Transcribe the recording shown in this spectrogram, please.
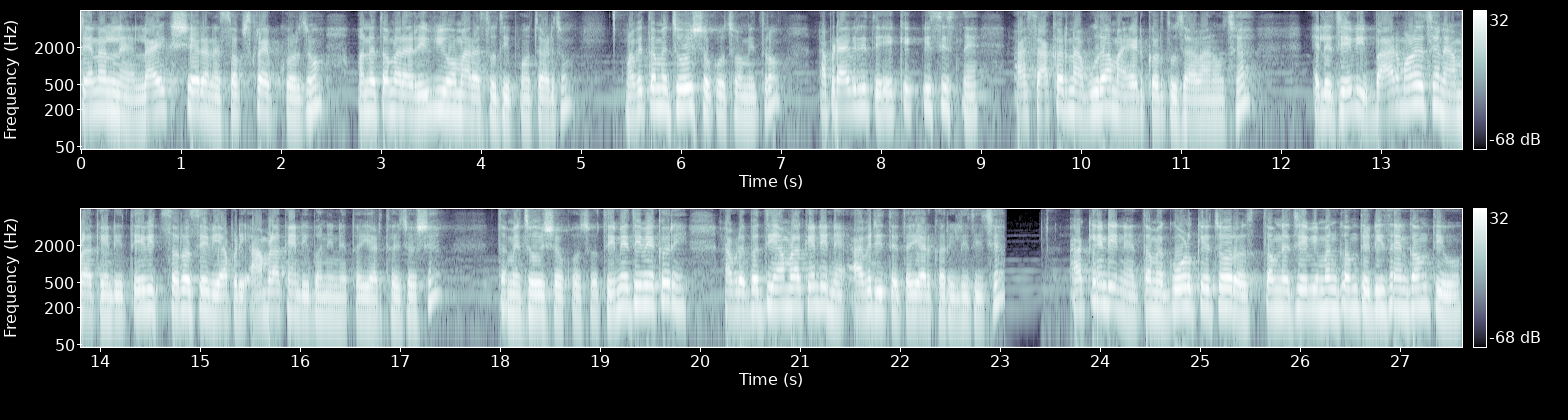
ચેનલને લાઇક શેર અને સબસ્ક્રાઈબ કરજો અને તમારા રિવ્યૂ અમારા સુધી પહોંચાડજો. હવે તમે જોઈ શકો છો મિત્રો, આપણે આવી રીતે એક એક પીસીસને આ સાકરના બુરામાં એડ કરતું જવાનું છે. એટલે જેવી બાર મળે છે ને આંબળા કેન્ડી, તેવી જ સરસ એવી આપણી આંબળા કેન્ડી બનીને તૈયાર થઈ જશે. તમે જોઈ શકો છો. ધીમે ધીમે કરી આપણે બધી આમળા કેન્ડીને આવી રીતે તૈયાર કરી લીધી છે. આ કેન્ડીને તમે ગોળ કે ચોરસ, તમને જેવી મનગમતી ડિઝાઇન ગમતી હોય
